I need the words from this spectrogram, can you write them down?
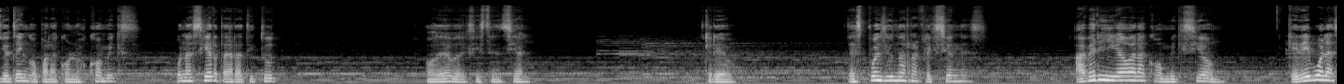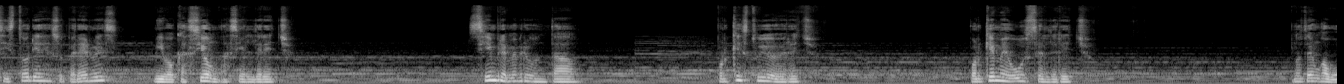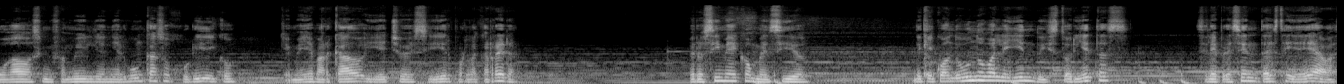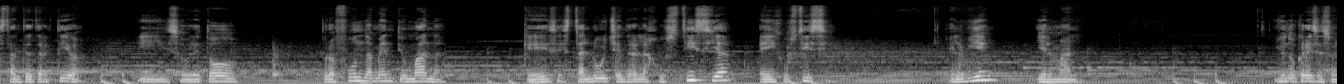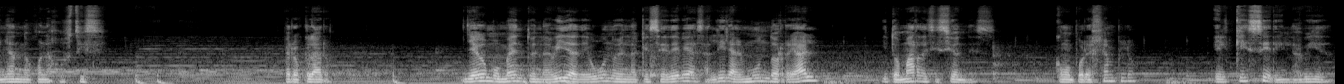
Yo tengo para con los cómics una cierta gratitud o deuda existencial. Creo, después de unas reflexiones, haber llegado a la convicción que debo a las historias de superhéroes mi vocación hacia el derecho. Siempre me he preguntado, ¿por qué estudio derecho? ¿Por qué me gusta el derecho? No tengo abogados en mi familia ni algún caso jurídico que me haya marcado y hecho decidir por la carrera. Pero sí me he convencido de que cuando uno va leyendo historietas, se le presenta esta idea bastante atractiva y, sobre todo, profundamente humana, que es esta lucha entre la justicia e injusticia, el bien y el mal. Y uno crece soñando con la justicia. Pero claro, llega un momento en la vida de uno en la que se debe salir al mundo real y tomar decisiones, como por ejemplo, el qué ser en la vida.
